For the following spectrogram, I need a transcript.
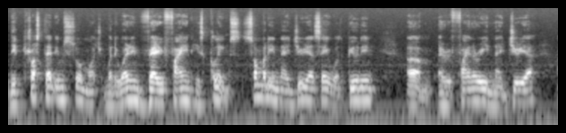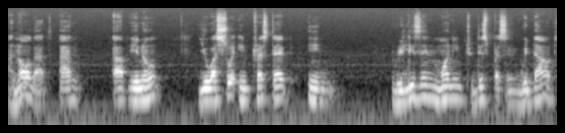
They trusted him so much, but they weren't verifying his claims. Somebody in Nigeria said he was building um, a refinery in Nigeria and all that. And, uh, you know, you were so interested in releasing money to this person without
